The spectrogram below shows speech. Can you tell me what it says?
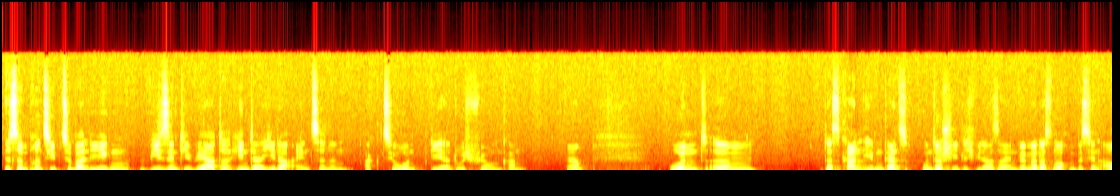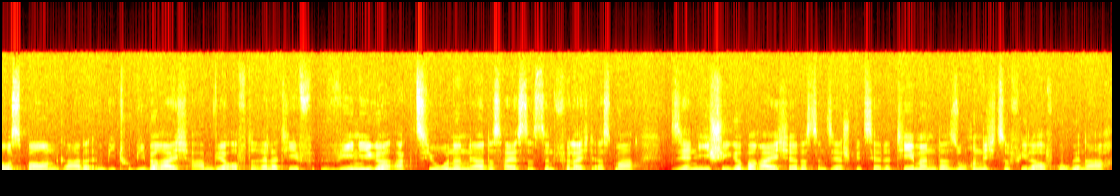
ist im Prinzip zu überlegen, wie sind die Werte hinter jeder einzelnen Aktion, die er durchführen kann. Ja? Und ähm, das kann eben ganz unterschiedlich wieder sein. Wenn wir das noch ein bisschen ausbauen, gerade im B2B-Bereich, haben wir oft relativ wenige Aktionen. Ja, das heißt, es sind vielleicht erstmal sehr nischige Bereiche, das sind sehr spezielle Themen, da suchen nicht so viele auf Google nach,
